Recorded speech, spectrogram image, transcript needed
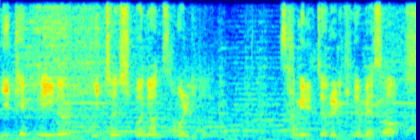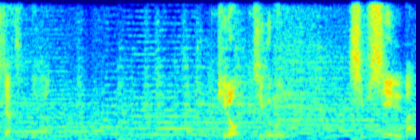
이 캠페인은 2015년 3월 1일 3.1절을 기념해서 시작합니다. 비록 지금은 십시일반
